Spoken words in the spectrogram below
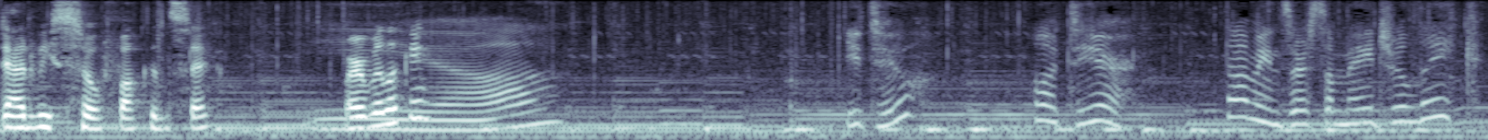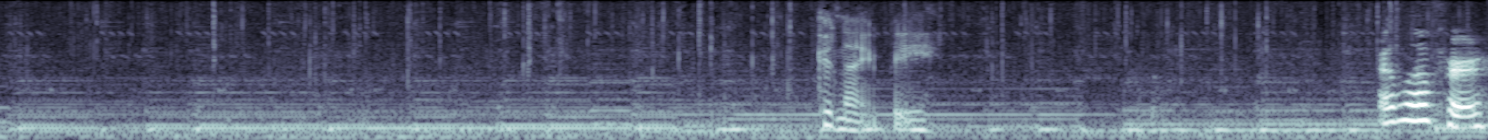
That'd be so fucking sick. Where are we looking? Yeah. You too? Oh dear. That means there's a major leak. Good night, V. I love her.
